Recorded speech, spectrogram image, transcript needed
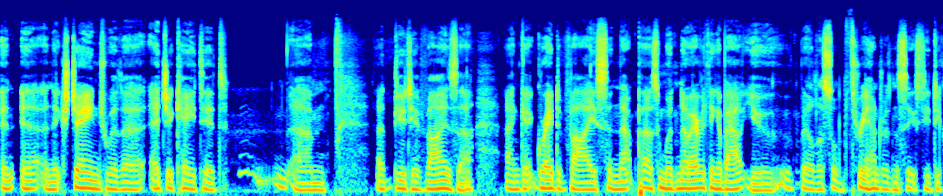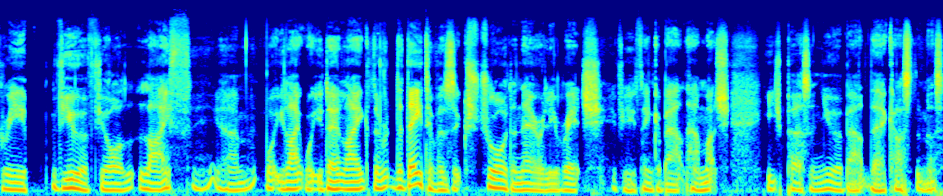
an, an exchange with an educated um, a beauty advisor and get great advice, and that person would know everything about you, build a sort of 360 degree view of your life, um, what you like, what you don't like. The, the data was extraordinarily rich if you think about how much each person knew about their customers.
